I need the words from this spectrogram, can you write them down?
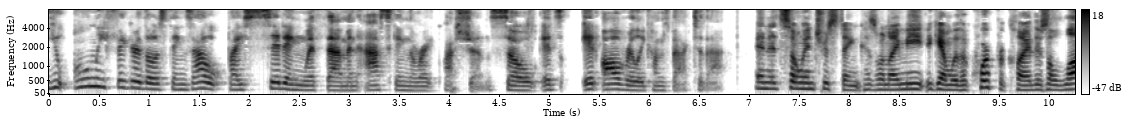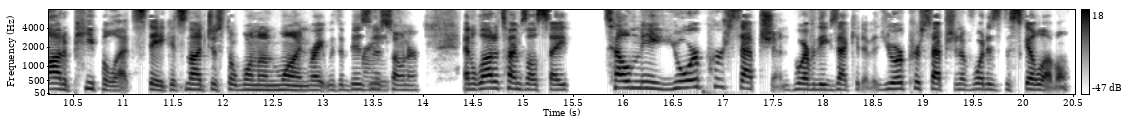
you only figure those things out by sitting with them and asking the right questions. So it's, it all really comes back to that. And it's so interesting because when I meet again with a corporate client, there's a lot of people at stake. It's not just a one on one, right? With a business right. owner. And a lot of times I'll say, tell me your perception, whoever the executive is, your perception of what is the skill level.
